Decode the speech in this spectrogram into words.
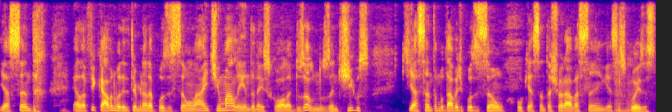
E a santa, ela ficava numa determinada posição lá e tinha uma lenda na escola dos alunos antigos que a santa mudava de posição ou que a santa chorava sangue, essas Uhum. coisas.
